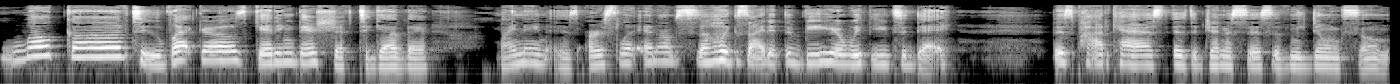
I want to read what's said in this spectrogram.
Welcome to Black Girls Getting Their Shift Together. My name is Ursula, and I'm so excited to be here with you today. This podcast is the genesis of me doing some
